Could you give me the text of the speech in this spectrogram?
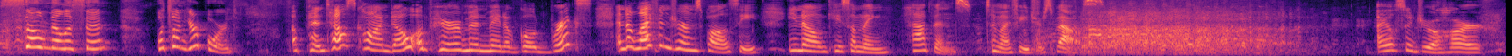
so, Millicent, what's on your board? A penthouse condo, a pyramid made of gold bricks, and a life insurance policy. You know, in case something happens to my future spouse. I also drew a heart.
